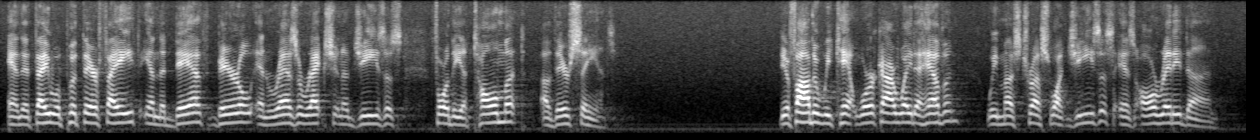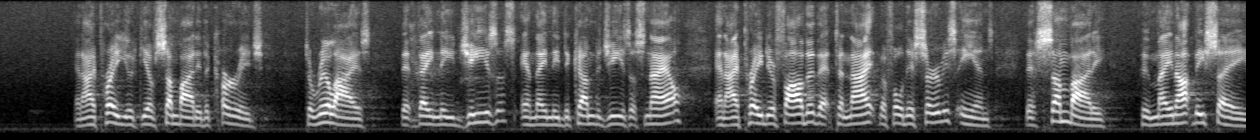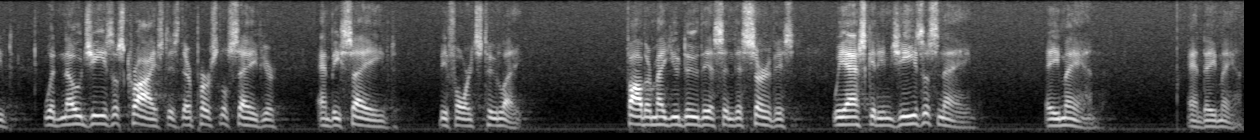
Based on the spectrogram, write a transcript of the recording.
and that they will put their faith in the death, burial, and resurrection of Jesus for the atonement of their sins. Dear Father, we can't work our way to heaven. We must trust what Jesus has already done. And I pray you'd give somebody the courage to realize that they need Jesus and they need to come to Jesus now. And I pray, dear Father, that tonight, before this service ends, that somebody who may not be saved would know Jesus Christ as their personal Savior and be saved before it's too late. Father, may you do this in this service. We ask it in Jesus' name. Amen and amen.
